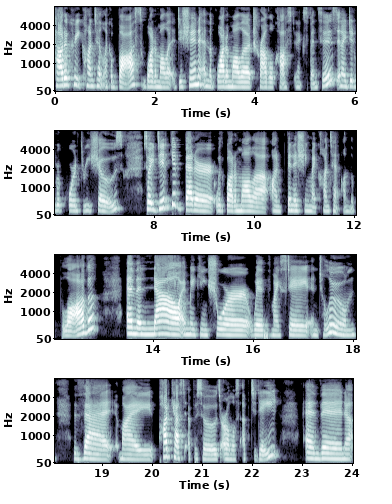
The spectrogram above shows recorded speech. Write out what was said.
how to create content like a boss guatemala edition and the guatemala travel cost and expenses. And i did record three shows. So i did get better with guatemala on finishing my content on the blog. And then now i'm making sure with my stay in tulum that my podcast episodes are almost up to date and then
